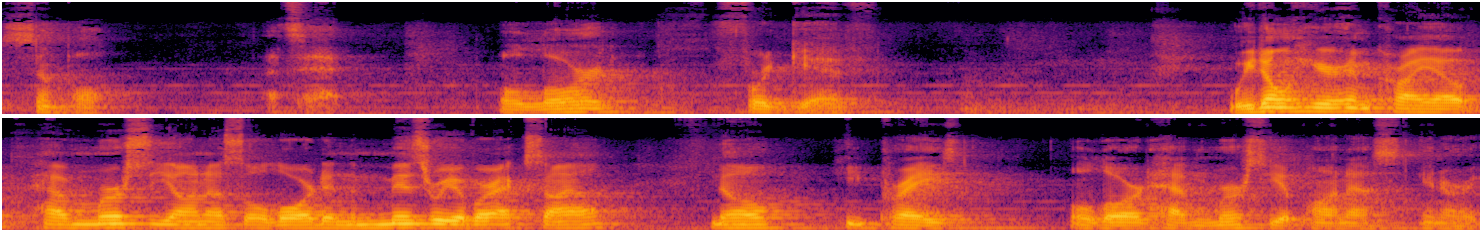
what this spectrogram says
Simple. That's it. O Lord, forgive. We don't hear him cry out, Have mercy on us, O Lord, in the misery of our exile. No, he prays, O Lord, have mercy upon us in our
